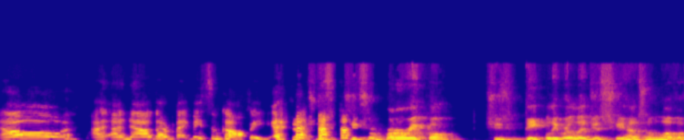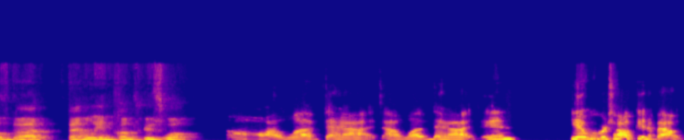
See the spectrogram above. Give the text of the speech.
Oh, I, I know. I gotta make me some coffee. yeah, she's, she's from Puerto Rico. She's deeply religious. She has a love of God, family, and country as well. Oh, I love that. I love that. And you know, we were talking about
